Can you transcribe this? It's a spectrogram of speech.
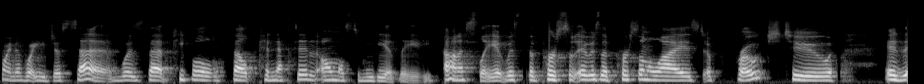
point of what you just said was that people felt connected almost immediately. Honestly, it was the person. It was a personalized approach to. Is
